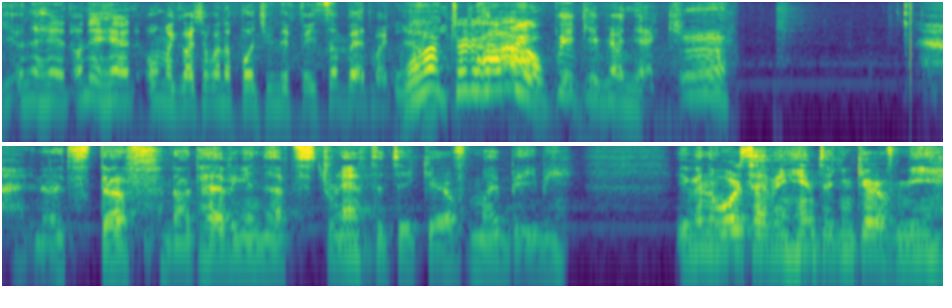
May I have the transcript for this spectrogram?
yeah, on the hand, on the hand. Oh my gosh, I want to punch you in the face so bad right now. What? I'm trying to help you. Ow, big, give me your neck. You know, it's tough not having enough strength to take care of my baby. Even worse, having him taking care of me.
